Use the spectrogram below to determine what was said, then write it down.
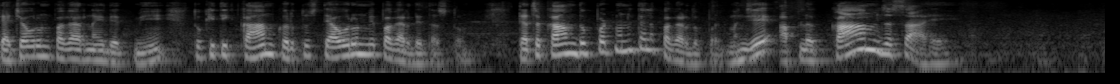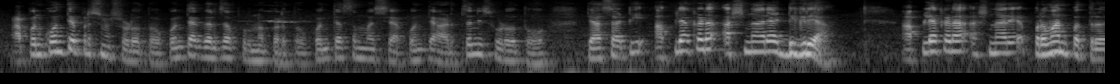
त्याच्यावरून पगार नाही देत मी तू किती काम करतोस त्यावरून मी पगार देत असतो. त्याचं काम दुप्पट म्हणून त्याला पगार दुप्पट. म्हणजे आपलं काम जसं आहे आपण कोणते प्रश्न सोडवतो कोणत्या गरजा पूर्ण करतो कोणत्या समस्या कोणत्या अडचणी सोडवतो त्यासाठी आपल्याकडं असणाऱ्या डिग्र्या आपल्याकडं असणारे प्रमाणपत्र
